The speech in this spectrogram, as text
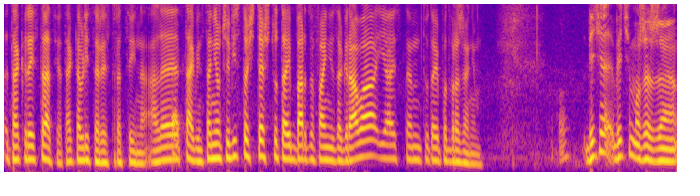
re, tak rejestracja, tak, tablica rejestracyjna, ale tak. Tak. więc ta nieoczywistość też tutaj bardzo fajnie zagrała ja jestem tutaj pod wrażeniem. Wiecie, wiecie może, że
